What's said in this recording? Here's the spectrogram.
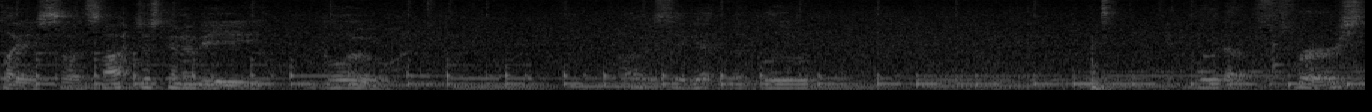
Place. So it's not just going to be glue. Obviously getting the glue glued up first.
